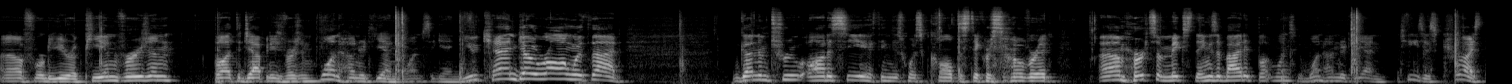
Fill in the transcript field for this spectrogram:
uh, for the European version, but the Japanese version, 100 yen. Once again, you can go wrong with that. Gundam True Odyssey, I think this was called, the stickers over it. Um, heard some mixed things about it, but once again, 100 yen. Jesus Christ.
